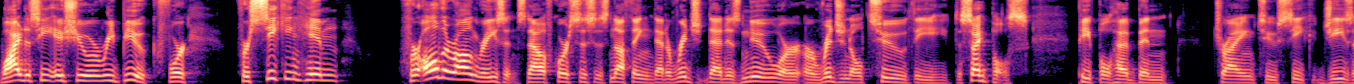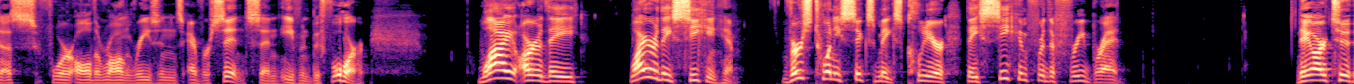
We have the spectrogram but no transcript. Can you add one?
Why does he issue a rebuke? For, for seeking him for all the wrong reasons. Now, of course, this is nothing that, orig- that is new or original to the disciples. People have been trying to seek Jesus for all the wrong reasons ever since and even before. Why are they why are they seeking him? Verse 26 makes clear they seek him for the free bread. They are to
